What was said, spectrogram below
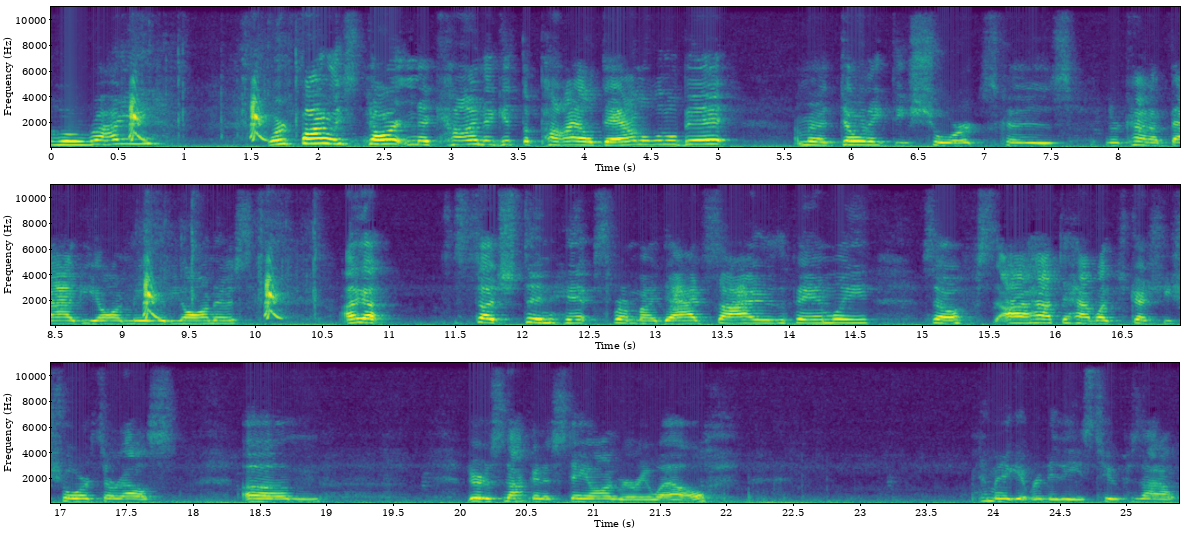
Alrighty. We're finally starting to kind of get the pile down a little bit. I'm going to donate these shorts because they're kind of baggy on me, to be honest. I got such thin hips from my dad's side of the family, so I have to have like stretchy shorts or else um, they're just not going to stay on very well. I'm to get rid of these too because I don't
